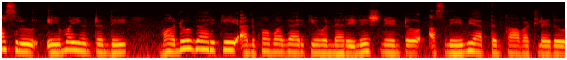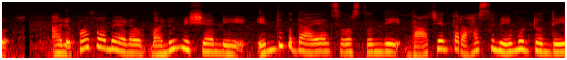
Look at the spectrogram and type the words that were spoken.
అసలు ఏమై ఉంటుంది? మను గారికి అనుపమ గారికి ఉన్న రిలేషన్ ఏంటో అసలు ఏమీ అర్థం కావట్లేదు. అనుపమ మేడం మను విషయాన్ని ఎందుకు దాయాల్సి వస్తుంది? దాచేంత రహస్యం ఏముంటుంది?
